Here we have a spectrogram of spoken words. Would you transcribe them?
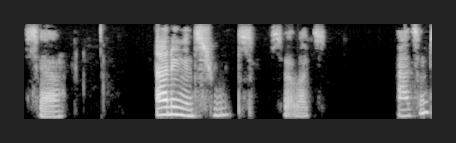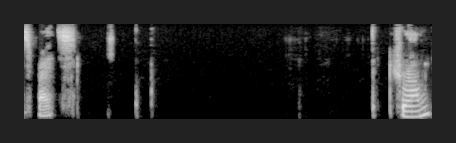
So adding instruments. So let's add some sprites. Drum.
